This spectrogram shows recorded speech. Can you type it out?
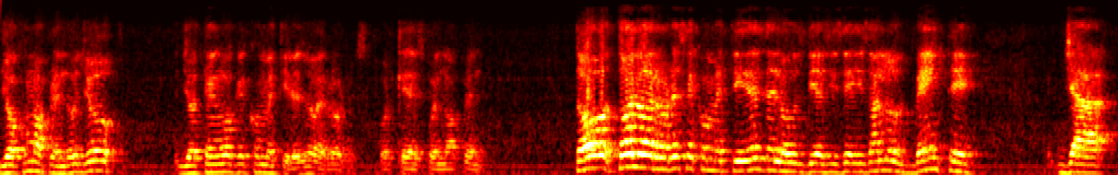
yo como aprendo yo, yo tengo que cometer esos errores, porque después no aprendo. Todo, todos los errores que cometí desde los 16 a los 20, ya,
